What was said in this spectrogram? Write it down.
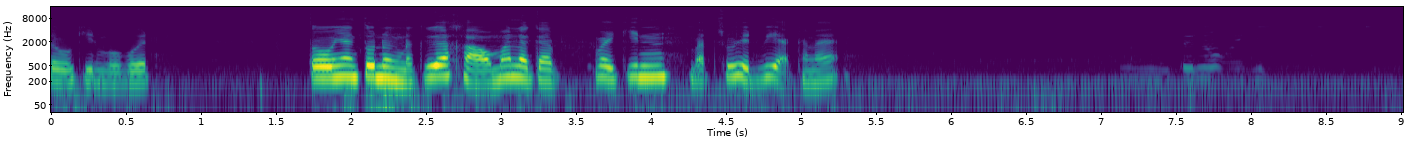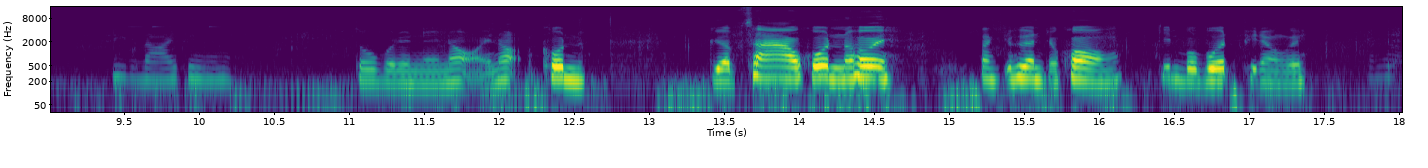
ตัวกินบ่เบิด ตวยังตัวหนึ่งนะเกลือเขาวมันแล้วก็ไว้กินบัดสูเห็ดเวียกกันแล้วตัวน้อยสิลายถึงนี่โตวบริเวณน้อยเนาะคนเกือบเช้าคนเนะเฮ้ยตั้งเพื่อนเจ้าของกินโบเบิร์ดพี่น้องเอ้ยอันน่ะ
